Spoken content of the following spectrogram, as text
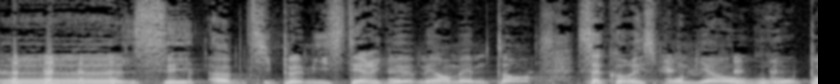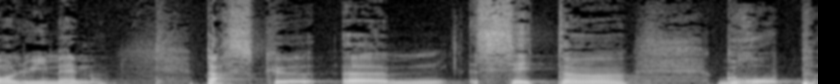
Euh, c'est un petit peu mystérieux, mais en même temps, ça correspond bien au groupe en lui-même, parce que euh, c'est un groupe,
